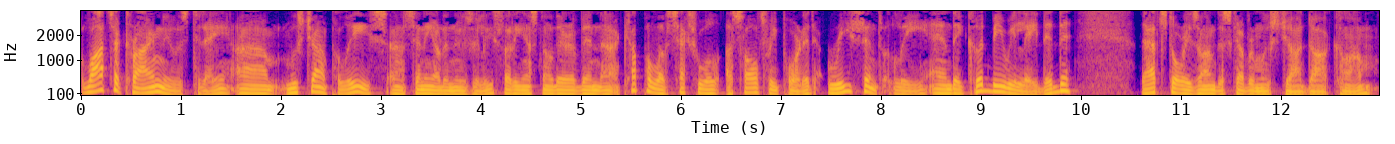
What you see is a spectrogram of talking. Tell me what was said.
lots of crime news today. Um, Moose Jaw Police uh, sending out a news release letting us know there have been a couple of sexual assaults reported recently, and they could be related. That story's on discovermoosejaw.com.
